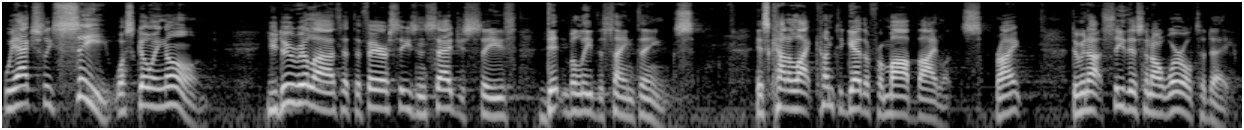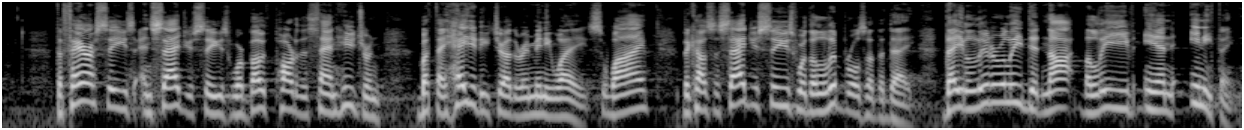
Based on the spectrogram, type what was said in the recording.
We actually see what's going on. You do realize that the Pharisees and Sadducees didn't believe the same things. It's kind of like come together for mob violence, right? Do we not see this in our world today? The Pharisees and Sadducees were both part of the Sanhedrin, but they hated each other in many ways. Why? Because the Sadducees were the liberals of the day. They literally did not believe in anything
